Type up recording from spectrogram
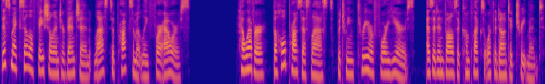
This maxillofacial intervention lasts approximately 4 hours. However, the whole process lasts between 3 or 4 years, as it involves a complex orthodontic treatment.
